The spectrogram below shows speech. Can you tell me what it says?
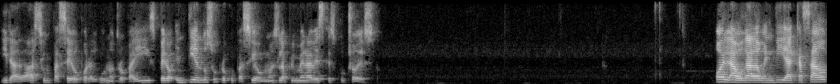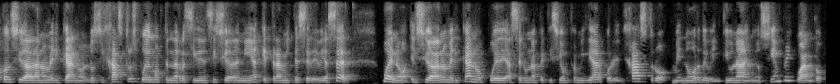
ir a darse un paseo por algún otro país, pero entiendo su preocupación, no es la primera vez que escucho esto. Hola, abogada, buen día. Casado con ciudadano americano, ¿los hijastros pueden obtener residencia y ciudadanía? ¿Qué trámite se debe hacer? Bueno, el ciudadano americano puede hacer una petición familiar por el hijastro menor de 21 años, siempre y cuando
